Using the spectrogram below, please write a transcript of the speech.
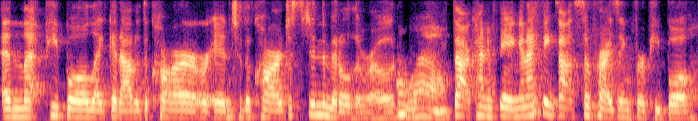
and let people like get out of the car or into the car just in the middle of the road Oh wow. that kind of thing and i think that's surprising for people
